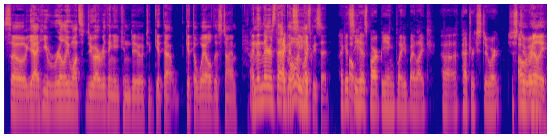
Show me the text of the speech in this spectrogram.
So yeah, he really wants to do everything he can do to get that get the whale this time. And I- then there's that moment, like his- we said. I could Oh. see his part being played by like uh, Patrick Stewart, just Oh, doing really?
